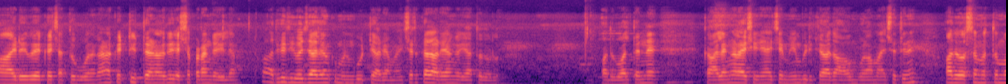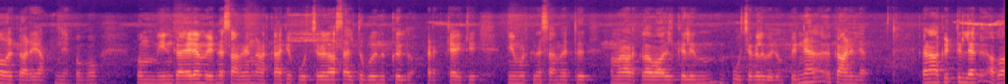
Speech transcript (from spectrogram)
ആട് ഇവയൊക്കെ ചത്തുപോകുന്നത്. കാരണം കെട്ടിയിട്ടാണ് അവർക്ക് രക്ഷപ്പെടാൻ കഴിയില്ല. അപ്പോൾ അധിക ജീവജാലങ്ങൾക്ക് മുൻകൂട്ടി അറിയാം. മനുഷ്യർക്ക് അത് അറിയാൻ കഴിയാത്തതുള്ളൂ അപ്പോൾ അതുപോലെ തന്നെ കാലങ്ങളായി ശനിയാഴ്ച മീൻ പിടിക്കാതെ ആകുമ്പോൾ ആ മത്സ്യത്തിന് ആ ദിവസം എത്തുമ്പോൾ അവർക്ക് അറിയാം. ഇപ്പം ഇപ്പം മീൻ കയറാൻ വരുന്ന സമയം കണക്കാക്കി പൂച്ചകൾ ആ സ്ഥലത്ത് പോയി നിൽക്കുമല്ലോ. കറക്റ്റായിട്ട് മീൻ പിടിക്കുന്ന സമയത്ത് നമ്മുടെ അടുക്കള വാതിൽക്കലും പൂച്ചകൾ വരും. പിന്നെ കാണില്ല. കാരണം ആ കിട്ടില്ല. അപ്പോൾ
